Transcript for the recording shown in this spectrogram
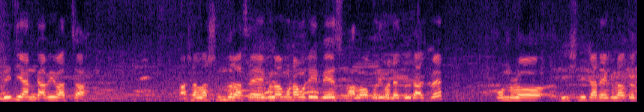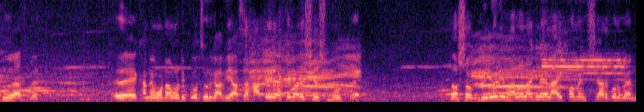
ফ্রিজিয়ান গাভী বাচ্চা। মাসাল্লাহ সুন্দর আছে, এগুলো মোটামুটি বেশ ভালো পরিমাণে দুধ আসবে। পনেরো বিশ লিটার এগুলোতে দুধ আসবে। এখানে মোটামুটি প্রচুর গাভী আছে, হাটের একেবারে শেষ মুহূর্তে। দর্শক, ভিডিওটি ভালো লাগলে লাইক, কমেন্ট, শেয়ার করবেন।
